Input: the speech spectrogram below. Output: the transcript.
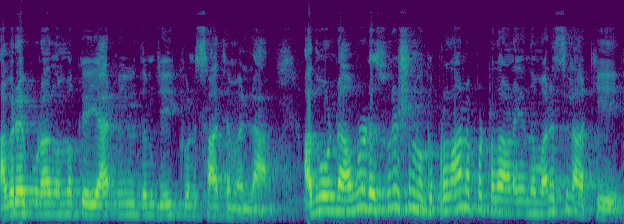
അവരെ കൂടാതെ നമുക്ക് ഈ ആത്മീയുദ്ധം ജയിക്കുവാൻ സാധ്യമല്ല. അതുകൊണ്ട് അവരുടെ സുരക്ഷ നമുക്ക് പ്രധാനപ്പെട്ടതാണ് എന്ന് മനസ്സിലാക്കി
